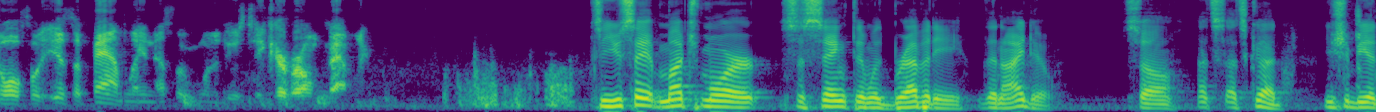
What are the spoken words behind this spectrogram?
oil is a family, and that's what we want to do is take care of our own family. So you say it much more succinct and with brevity than I do. So that's that's good. You should be a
